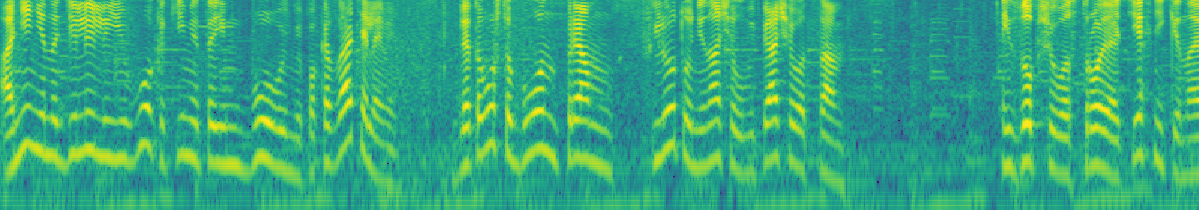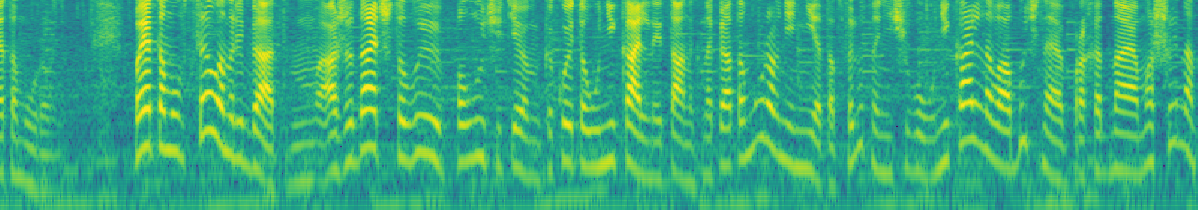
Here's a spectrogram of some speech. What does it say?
Они не наделили его какими-то имбовыми показателями, для того, чтобы он прям с лету не начал выпячиваться из общего строя техники на этом уровне. Поэтому в целом, ребят, ожидать, что вы получите какой-то уникальный танк на пятом уровне, нет, абсолютно ничего уникального. Обычная проходная машина.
